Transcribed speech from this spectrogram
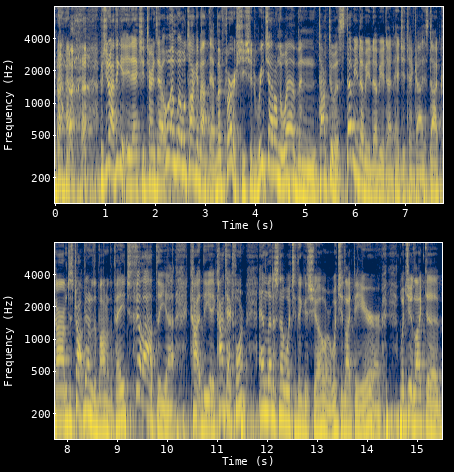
but you know, I think it, actually turns out. Well, we'll talk about that. But first, you should reach out on the web and talk to us. www.edutechguys.com. Just drop down to the bottom of the page, fill out the uh, con- the contact form, and let us know what you think of the show, or what you'd like to hear, or what you'd like to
